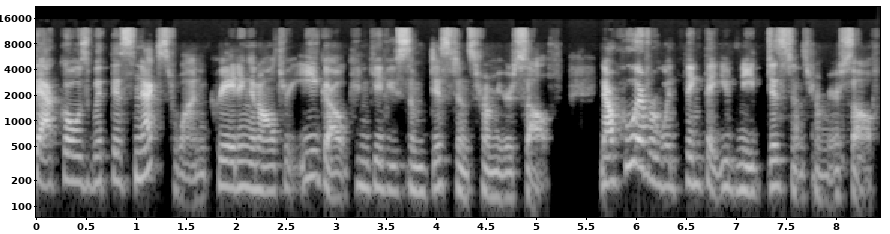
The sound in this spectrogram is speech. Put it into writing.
that goes with this next one creating an alter ego can give you some distance from yourself now whoever would think that you'd need distance from yourself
